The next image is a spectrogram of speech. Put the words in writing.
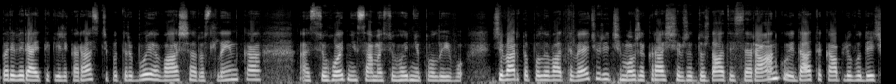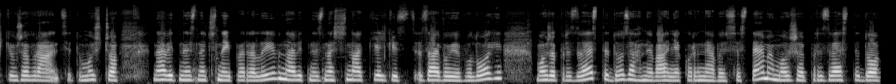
Перевіряйте кілька разів, чи потребує ваша рослинка е, сьогодні, саме сьогодні поливу. Чи варто поливати ввечері, чи може краще вже дождатися ранку і дати каплю водички вже вранці, тому що навіть незначний перелив, навіть незначна кількість зайвої вологи може призвести до загнивання кореневої системи, може призвести до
